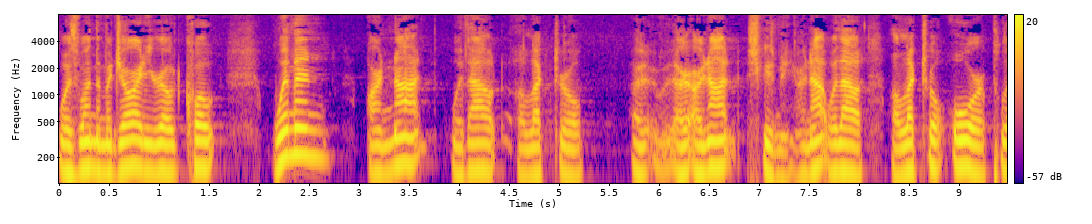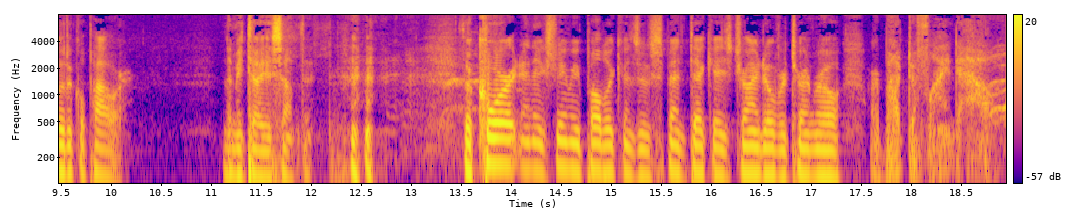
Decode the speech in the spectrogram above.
was when the majority wrote, quote, women are not without electoral uh, are, are not excuse me are not without electoral or political power. Let me tell you something. The court and the extreme republicans who've spent decades trying to overturn roe are about to find out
